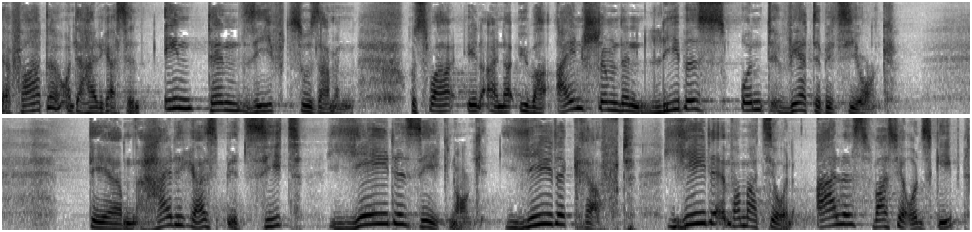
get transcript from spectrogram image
der Vater und der Heilige Geist sind intensiv zusammen. Und zwar in einer übereinstimmenden Liebes- und Wertebeziehung. Der Heilige Geist bezieht jede Segnung, jede Kraft, jede Information, alles, was er uns gibt,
